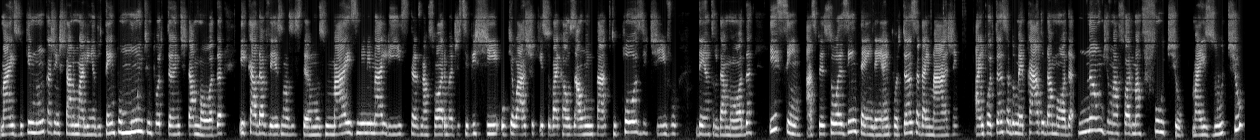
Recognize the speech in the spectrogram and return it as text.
Mais do que nunca, a gente está numa linha do tempo muito importante da moda e cada vez nós estamos mais minimalistas na forma de se vestir, o que eu acho que isso vai causar um impacto positivo dentro da moda. E sim, as pessoas entendem a importância da imagem, a importância do mercado da moda, não de uma forma fútil, mas útil,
